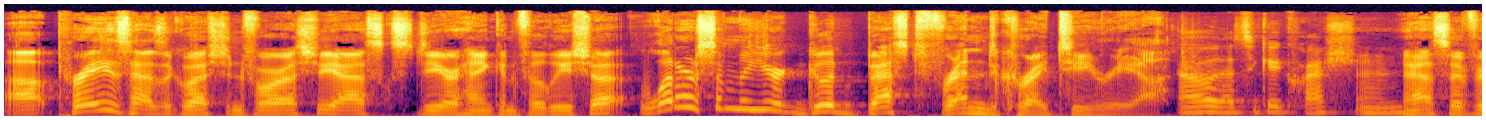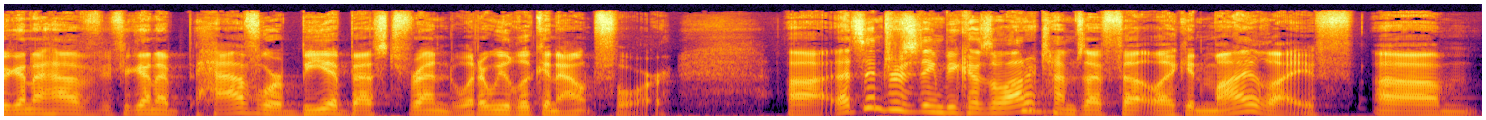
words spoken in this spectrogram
Uh, Praise has a question for us. She asks, "Dear Hank and Felicia, what are some of your good best friend criteria?" oh, that's a good question. Yeah, so if you're gonna have if you're gonna have or be a best friend, what are we looking out for? Uh, that's interesting because a lot of times I felt like in my life, um,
